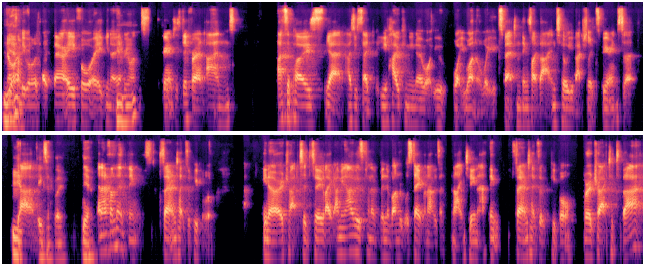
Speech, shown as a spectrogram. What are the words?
no Yeah. some people it's like 30, 40, you know, Mhm. everyone's experience is different. And I suppose, yeah, as you said, you how can you know what you what you want or what you expect and things like that until you've actually experienced it. Mm. Yeah. Exactly. Yeah. And I sometimes think certain types of people, you know, are attracted to like, I mean, I was kind of in a vulnerable state when I was at 19. I think certain types of people were attracted to that.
